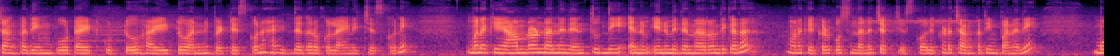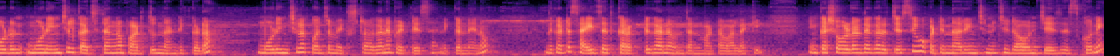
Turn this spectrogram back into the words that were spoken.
చంక దింపు టైట్ కుట్టు హైట్ అన్నీ పెట్టేసుకొని హైట్ దగ్గర ఒక లైన్ ఇచ్చేసుకొని మనకి ఆమ్రౌండ్ అనేది ఎంత ఉంది? ఎనిమిదిన్నర ఉంది కదా? మనకి ఎక్కడికి వస్తుందని చెక్ చేసుకోవాలి. ఇక్కడ చంకతింపు అనేది మూడు మూడు ఇంచులు ఖచ్చితంగా పడుతుందండి ఇక్కడ. మూడు ఇంచుల కొంచెం ఎక్స్ట్రాగానే పెట్టేశాను ఇక్కడ నేను. ఎందుకంటే సైజ్ అది కరెక్ట్గానే ఉందన్నమాట వాళ్ళకి. ఇంకా షోల్డర్ దగ్గర వచ్చేసి ఒకటిన్నర ఇంచు నుంచి డౌన్ చేసేసుకొని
